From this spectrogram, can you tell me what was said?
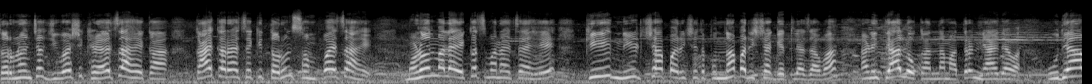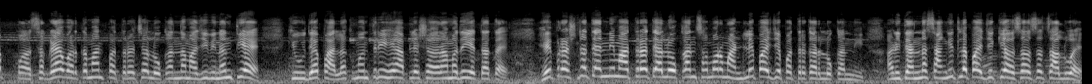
तरुणांच्या जीवाशी खेळायचं आहे का? काय करायचं आहे की तरुण संपवायचं आहे? म्हणून मला एकच म्हणायचं आहे की नीटच्या परीक्षेत पुन्हा परीक्षा घेतल्या जावा आणि त्या लोकांना मात्र न्याय द्यावा. उद्या प सगळ्या वर्तमानपत्राच्या लोकांना माझी विनंती आहे की उद्या पालकमंत्री हे आपल्या शहरामध्ये येतात आहे. हे प्रश्न त्यांनी मात्र त्या लोकांसमोर मांडले पाहिजे पत्रकार लोकांनी. आणि त्यांना सांगितलं पाहिजे की असं असं चालू आहे.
